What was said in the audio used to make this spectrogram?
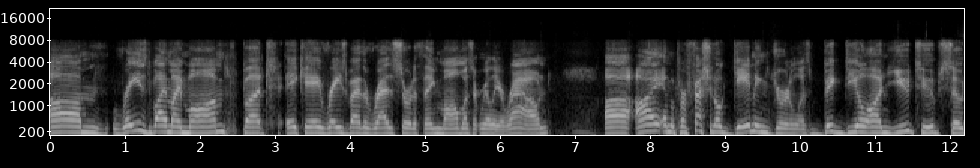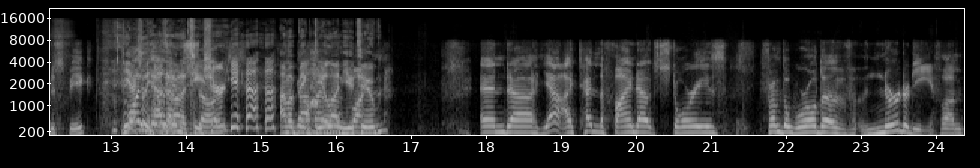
Um, raised by my mom, but AKA raised by the res sort of thing. Mom wasn't really around. Uh, I am a professional gaming journalist. Big deal on YouTube, so to speak. He actually has that on a million T-shirt. subs. I'm a big deal on YouTube. button. And uh, yeah, I tend to find out stories from the world of nerdity, from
